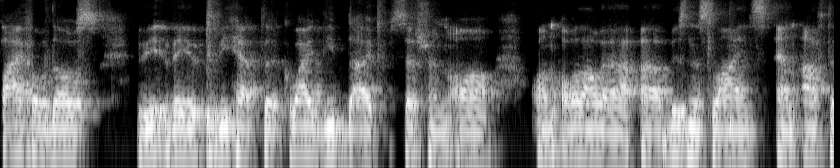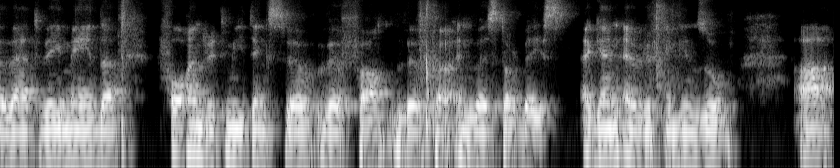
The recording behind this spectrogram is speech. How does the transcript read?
five of those we they, we had a quite deep dive session on on all our uh, business lines, and after that we made uh, 400 meetings with, with, with uh, investor base. Again, everything in Zoom. Uh,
